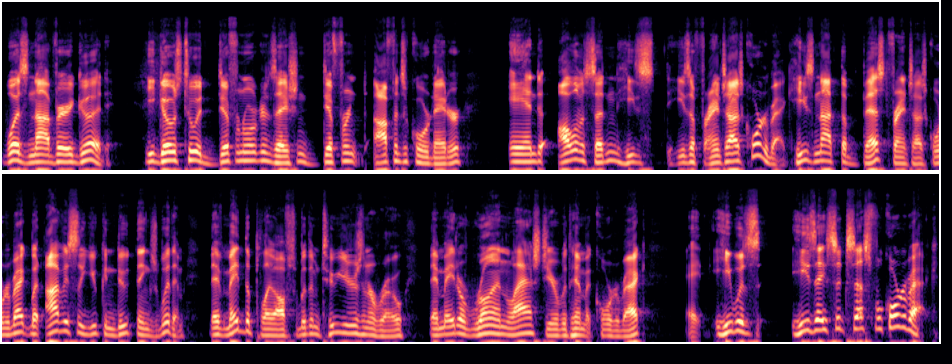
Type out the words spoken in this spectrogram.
was not very good. He goes to a different organization, different offensive coordinator, and all of a sudden he's he's a franchise quarterback. He's not the best franchise quarterback, but obviously you can do things with him. They've made the playoffs with him 2 years in a row. They made a run last year with him at quarterback. Eh, he was he's a successful quarterback.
